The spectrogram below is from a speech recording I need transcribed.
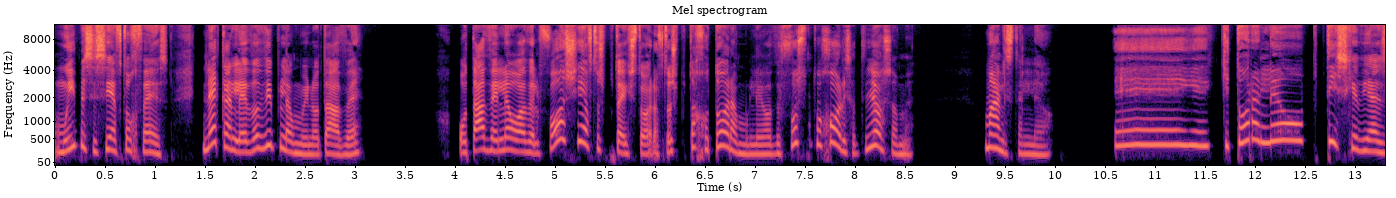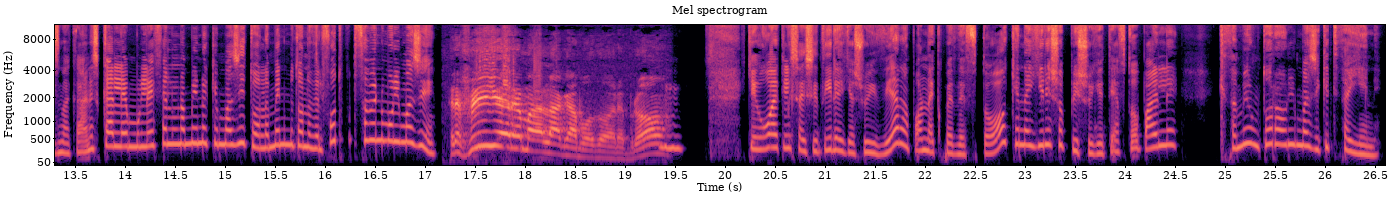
μου είπες εσύ αυτό χθες. Ναι, καλέ, εδώ δίπλα μου είναι ο Τάδε. Ο Τάδε, λέω, ο αδελφός ή αυτός που τα έχεις τώρα. Αυτός που τα έχω τώρα, μου λέει. Ο αδελφός του το χώρισα, τελειώσαμε. Μάλιστα, λέω. Ε, και τώρα λέω, τι σχεδιάζεις να κάνεις; Καλέ μου λέει, θέλω να μείνω και μαζί του, αλλά μένει με τον αδελφό του, οπότε θα μείνουμε όλοι μαζί. Ρε φύγε ρε μαλάκα από εδώ ρε bro. Και εγώ έκλεισα εισιτήρια για Σουηδία να πάω να εκπαιδευτώ και να γυρίσω πίσω. Γιατί αυτό πάλι και θα μείνουν τώρα όλοι μαζί. Και τι θα γίνει;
